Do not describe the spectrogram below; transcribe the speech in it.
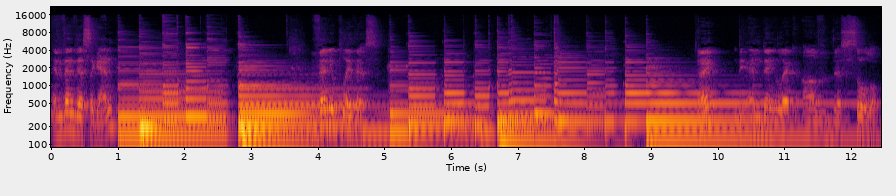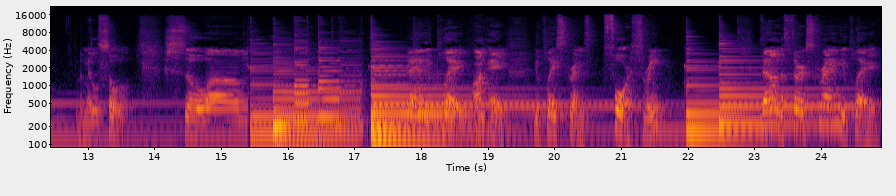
And then this again. Then you play this. Right? The ending lick of this solo, the middle solo. So, um, and you play on A, you play strings 4, 3. Then on the third string, you play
